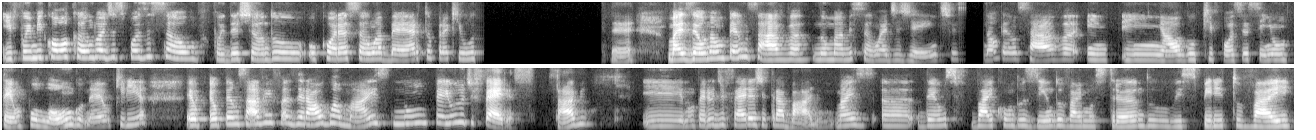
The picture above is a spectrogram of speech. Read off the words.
e fui me colocando à disposição, fui deixando o coração aberto para aquilo né? Mas eu não pensava numa missão adigente, não pensava em, em, algo que fosse assim um tempo longo, né? Eu queria, eu, eu pensava em fazer algo a mais num período de férias, sabe? E num período de férias de trabalho. Mas uh, Deus vai conduzindo, vai mostrando, o Espírito vai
